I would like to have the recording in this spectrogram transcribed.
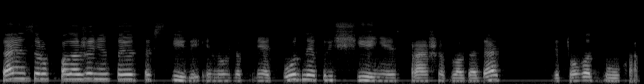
Таинство рукоположения остается в силе, и нужно принять водное крещение, спрашивая благодать Святого Духа.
